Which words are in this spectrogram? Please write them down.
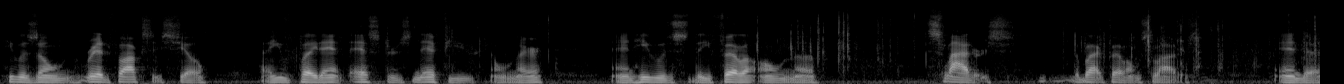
He was on Redd Foxx's show. Uh, he played Aunt Esther's nephew on there, and he was the fella on uh, Sliders, the black fella on Sliders. And uh,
